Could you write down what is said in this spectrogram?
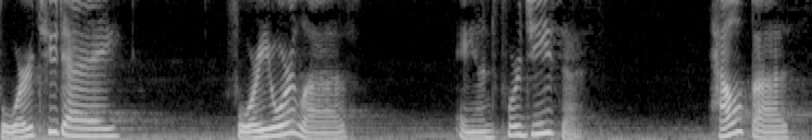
for today, for your love, and for Jesus. Help us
